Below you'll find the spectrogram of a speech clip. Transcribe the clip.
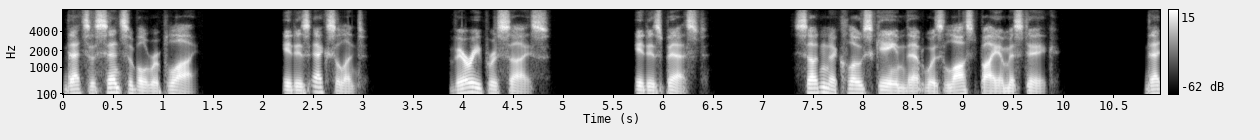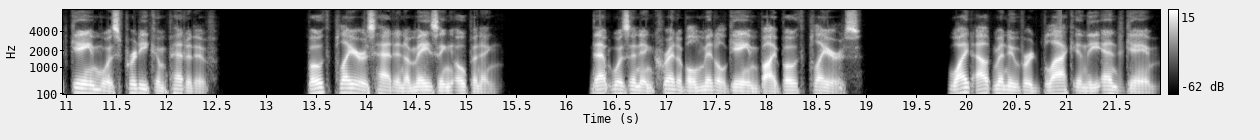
That's a sensible reply. It is excellent. Very precise. It is best. Sudden a close game that was lost by a mistake. That game was pretty competitive. Both players had an amazing opening. That was an incredible middle game by both players. White outmaneuvered black in the endgame.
